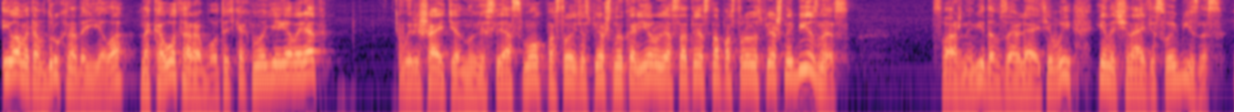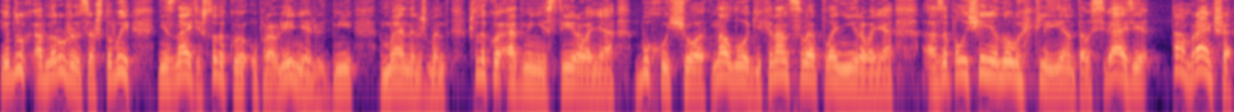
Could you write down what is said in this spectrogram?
и вам это вдруг надоело, на кого-то работать, как многие говорят, вы решаете, ну, если я смог построить успешную карьеру, я, соответственно, построю успешный бизнес – с важным видом заявляете вы и начинаете свой бизнес. И вдруг обнаруживается, что вы не знаете, что такое управление людьми, менеджмент, что такое администрирование, бухучет, налоги, финансовое планирование, а за получение новых клиентов, связи. Там раньше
